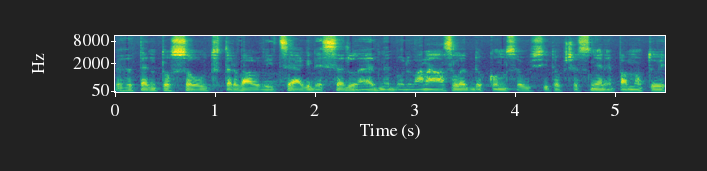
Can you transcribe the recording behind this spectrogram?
eh, tento soud trval více jak 10 let nebo 12 let, dokonce už si to přesně nepamatuji.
